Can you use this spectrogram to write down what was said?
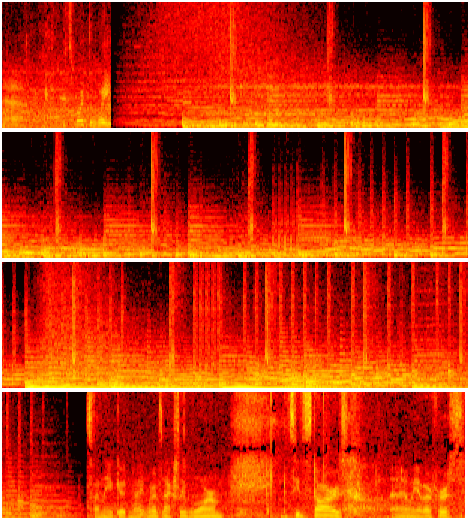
Yeah. It's worth the wait. Finally a good night where it's actually warm. You can see the stars. And we have our first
